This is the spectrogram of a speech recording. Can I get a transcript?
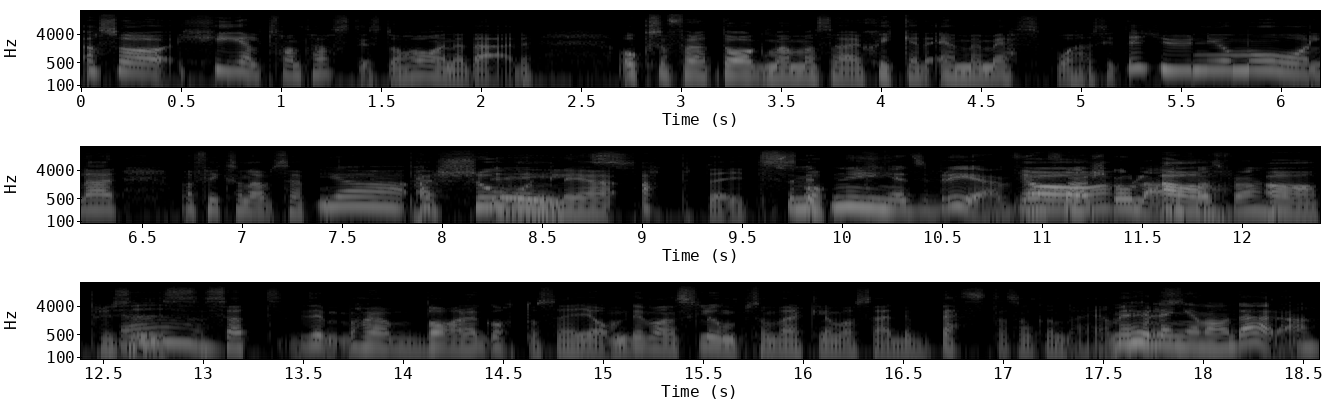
alltså, helt fantastiskt att ha henne där. Också för att dagmamman så här, skickade MMS på här sitter Juni och målar. Man fick såna så här, Ja, personliga updates. updates. Som och, ett nyhetsbrev från ja, förskolan. Ja, fast från... ja precis. Ja. Så att, det har jag bara gott att säga om. Det var en slump som verkligen var så här, det bästa som kunde ha hänt Men hur oss. länge var hon där då?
